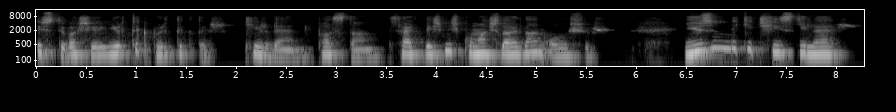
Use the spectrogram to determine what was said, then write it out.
Üstü başı yırtık pırtıktır. Kirden, pastan, sertleşmiş kumaşlardan oluşur. Yüzündeki çizgiler,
